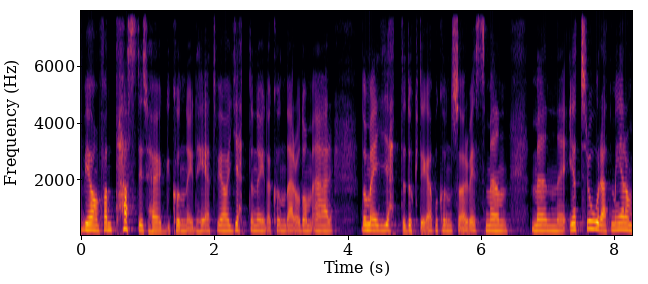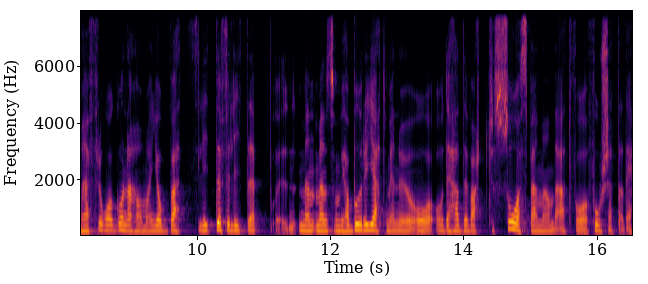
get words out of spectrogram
vi har en fantastiskt hög kundnöjdhet. Vi har jättenöjda kunder och de är, de är jätteduktiga på kundservice. Men, men jag tror att med de här frågorna har man jobbat lite för lite men, men som vi har börjat med nu och, och det hade varit så spännande att få fortsätta det.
